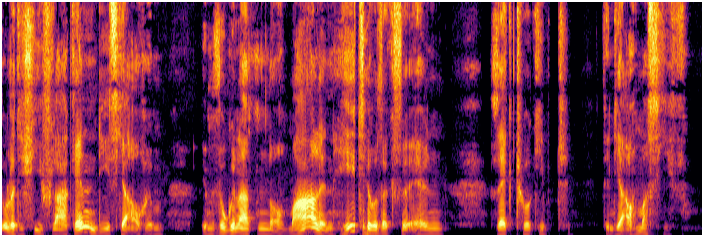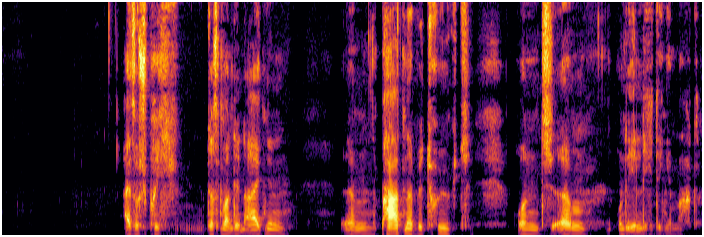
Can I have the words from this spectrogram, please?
oder die Schieflagen, die es ja auch im, im sogenannten normalen heterosexuellen Sektor gibt, sind ja auch massiv. Also sprich, dass man den eigenen ähm, Partner betrügt und, ähm, und ähnliche Dinge macht.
